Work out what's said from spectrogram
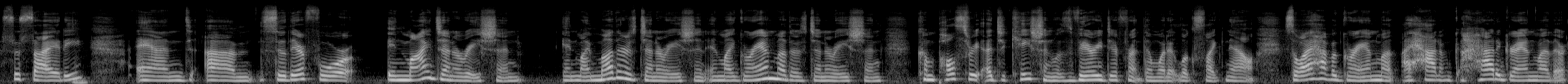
society, and um, so therefore in my generation in my mother's generation, in my grandmother's generation, compulsory education was very different than what it looks like now. So I have a grandmother. I had a, had a grandmother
